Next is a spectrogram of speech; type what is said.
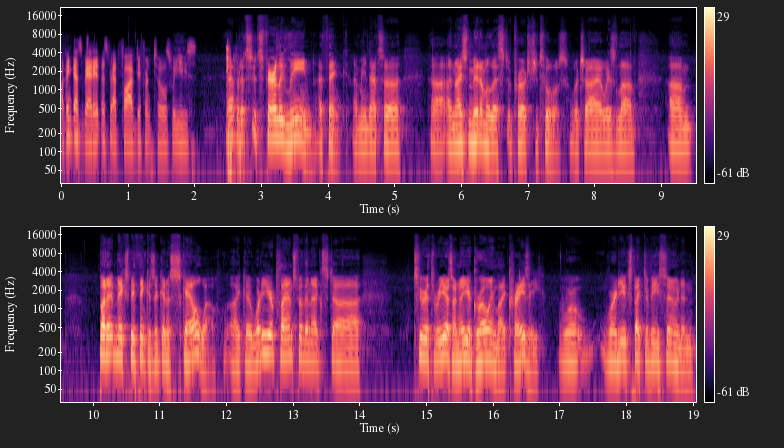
I think that's about it. That's about five different tools we use. Yeah, but it's it's fairly lean. I think. I mean, that's a uh, a nice minimalist approach to tools, which I always love. Um, but it makes me think: Is it going to scale well? Like, uh, what are your plans for the next? Uh, two or three years? I know you're growing like crazy. Where where do you expect to be soon, and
